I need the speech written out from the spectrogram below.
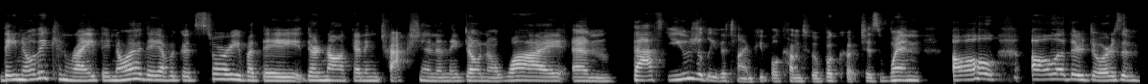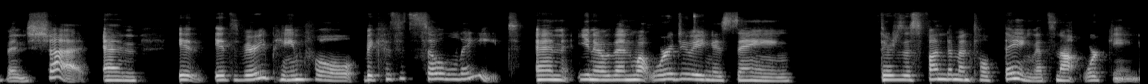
they know they can write. They know they have a good story but they they're not getting traction and they don't know why. And that's usually the time people come to a book coach is when all all other doors have been shut. And it it's very painful because it's so late. And you know then what we're doing is saying there's this fundamental thing that's not working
